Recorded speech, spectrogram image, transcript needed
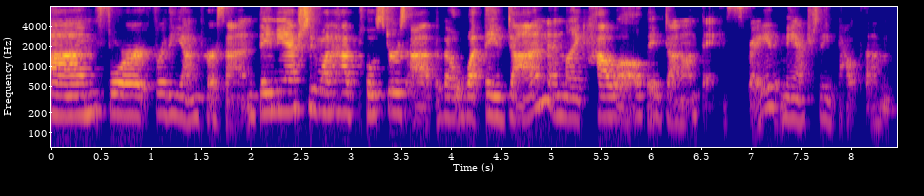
um, for for the young person. They may actually want to have posters up about what they've done and like how well they've done on things, right? It may actually help them.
